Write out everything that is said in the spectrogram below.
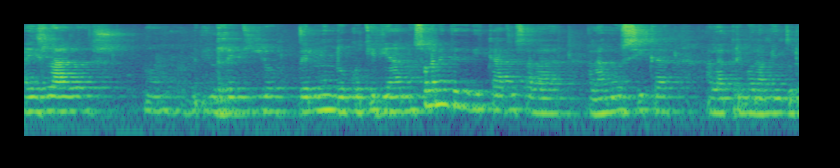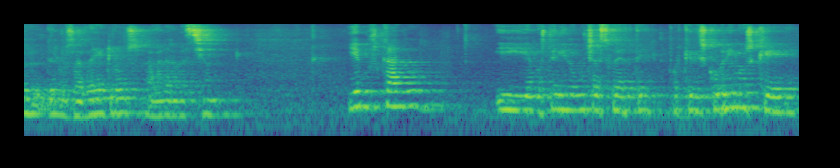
aislados, ¿no? en retiro del mundo cotidiano, solamente dedicados a la, a la música, al aprimoramento de, de los arreglos, a la grabación. Y he buscado y hemos tenido mucha suerte porque descubrimos que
